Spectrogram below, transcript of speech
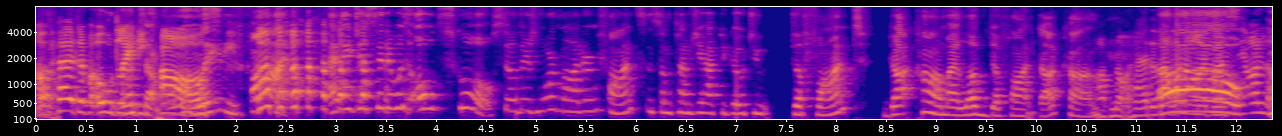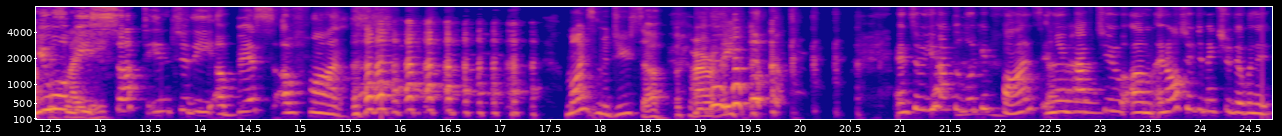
I've heard of old lady cars. old lady font?" and they just said it was old school. So there's more modern fonts, and sometimes you have to go to dafont.com. I love dafont.com. I've not heard of that one either. See, Oh, love you will lady. be sucked into the abyss of fonts. Mine's Medusa, apparently. And so you have to look at fonts and you Uh. have to um and also to make sure that when it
